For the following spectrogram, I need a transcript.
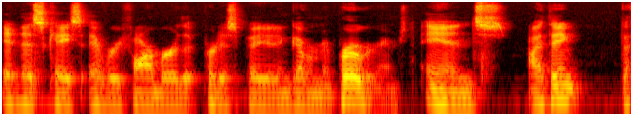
In this case, every farmer that participated in government programs. And I think the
